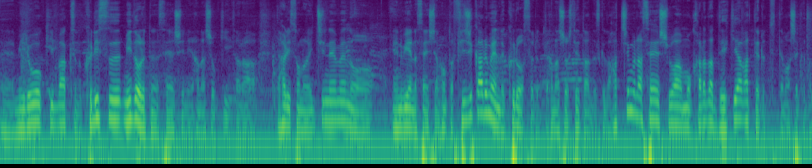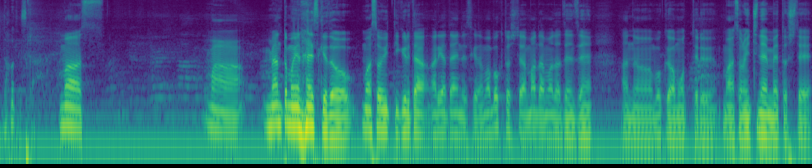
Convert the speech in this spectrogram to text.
えー、ミルウォーキーバックスのクリス・ミドルトン選手に話を聞いたらやはりその1年目の NBA の選手は本当フィジカル面で苦労するって話をしてたんですけど八村選手はもう体出来上がってるって言ってましたけどどうですか？まあまあなんとも言えないですけど、まあ、そう言ってくれたらありがたいんですけど、まあ、僕としてはまだまだ全然あの僕が思ってる、まあ、その1年目として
